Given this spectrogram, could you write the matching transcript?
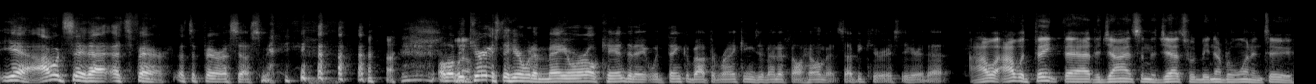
Yeah, I would say that that's fair. That's a fair assessment. Although I'd be curious to hear what a mayoral candidate would think about the rankings of NFL helmets. I'd be curious to hear that. I, w- I would think that the Giants and the Jets would be number one and two.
